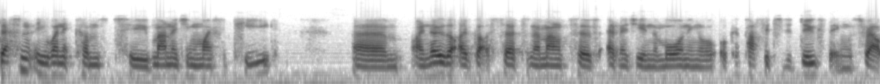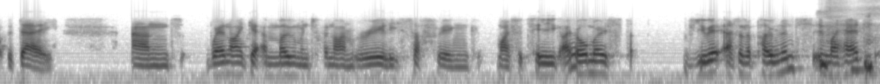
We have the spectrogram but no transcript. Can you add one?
definitely when it comes to managing my fatigue, um, I know that I've got a certain amount of energy in the morning or, or, capacity to do things throughout the day. And when I get a moment when I'm really suffering my fatigue, I almost view it as an opponent in my head.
